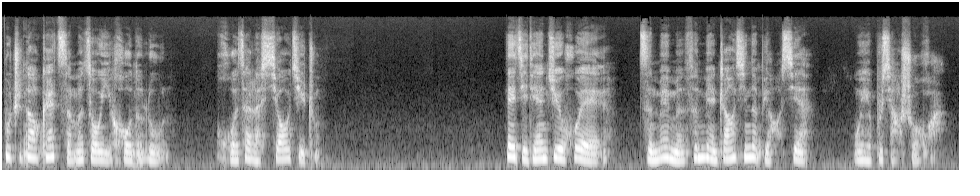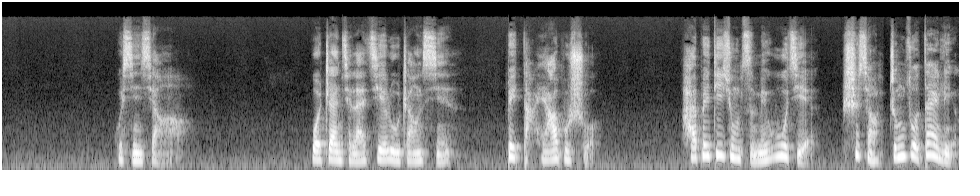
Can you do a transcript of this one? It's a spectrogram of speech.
不知道该怎么走以后的路了，活在了消极中。那几天聚会，姊妹们分辨张鑫的表现，我也不想说话。我心想，我站起来揭露张鑫，被打压不说，还被弟兄姊妹误解是想争做带领。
